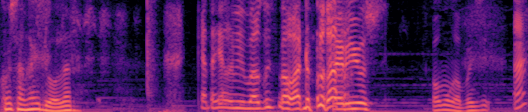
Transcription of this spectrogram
Kok Shanghai dolar? Katanya lebih bagus bawa dolar. Serius? Kamu ngapain sih? Hah?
